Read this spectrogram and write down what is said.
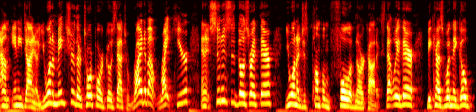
um, any dino. You want to make sure their torpor goes down to right about right here, and as soon as it goes right there, you want to just pump them full of narcotics. That way there, because when they go,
